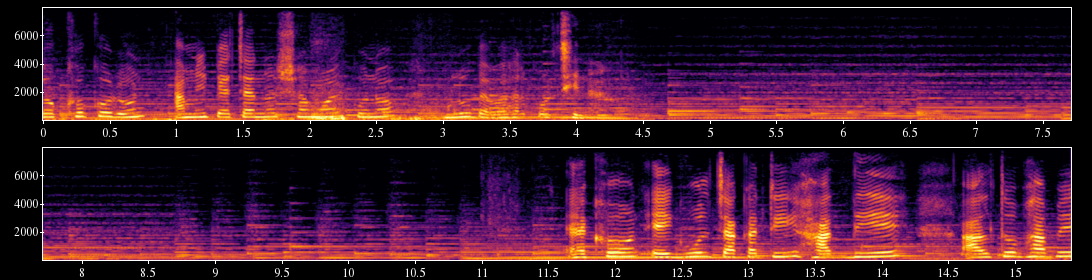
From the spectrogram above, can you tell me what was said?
লক্ষ্য করুন, আমি পেঁচানোর সময় কোনো গ্লু ব্যবহার করছি না। এখন এই গোল চাকাটি হাত দিয়ে আলতোভাবে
